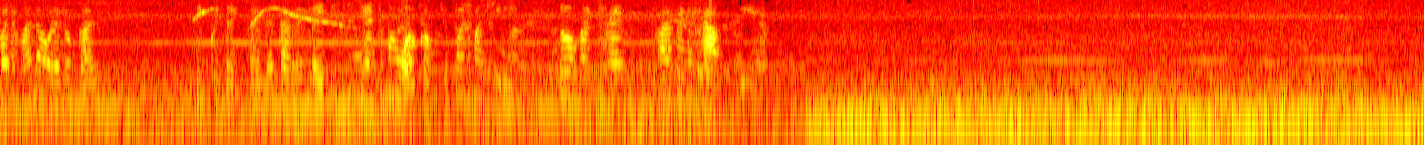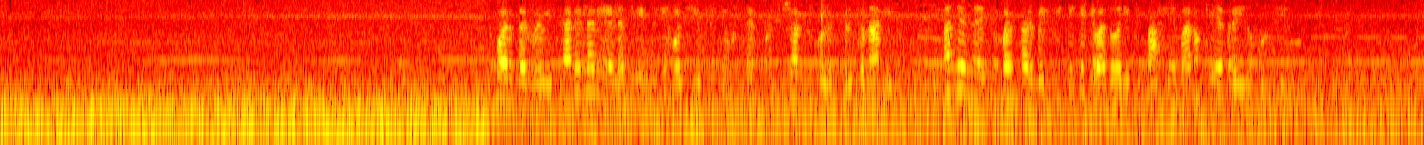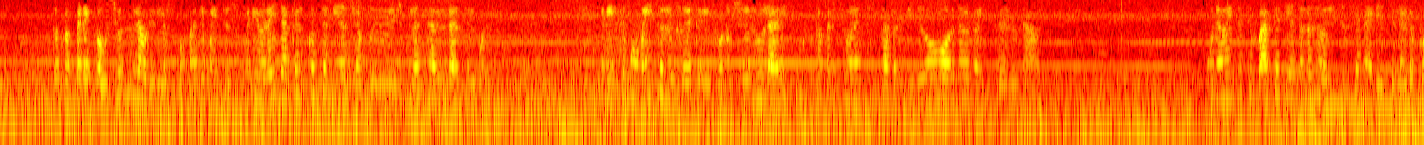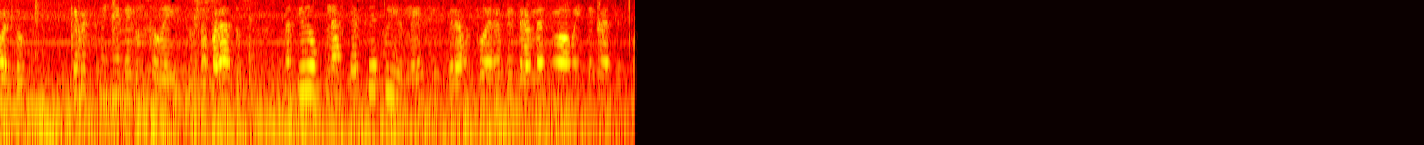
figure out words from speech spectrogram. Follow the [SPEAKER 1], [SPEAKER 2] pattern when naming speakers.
[SPEAKER 1] Panamá, la hora local 5 y 30 de la tarde. Ladies and gentlemen, welcome to Panama City. Local time 5 and a half p.m. Recuerde revisar el área del asiento y el bolsillo frente a usted por sus artículos personales. Antes de desembarcar, verifique que lleva todo el equipaje de mano que haya traído consigo. Tome precaución al abrir los compartimentos superiores ya que el contenido se ha podido desplazar durante el vuelo. En este momento el uso de teléfonos celulares y busca personas está permitido a bordo de nuestra aeronave. Una vez desembarque atienda los avisos en áreas del aeropuerto que restringen el uso de estos aparatos. Ha sido un placer servirles y esperamos poder atenderlas nuevamente. Gracias.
